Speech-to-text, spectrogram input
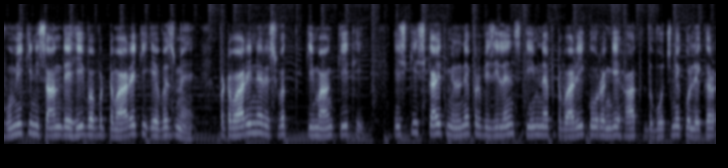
भूमि की निशानदेही व बंटवारे की एवज में पटवारी ने रिश्वत की मांग की थी। इसकी शिकायत मिलने पर विजिलेंस टीम ने पटवारी को रंगे हाथ दबोचने को लेकर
